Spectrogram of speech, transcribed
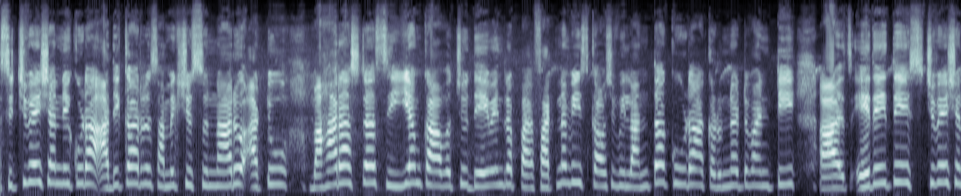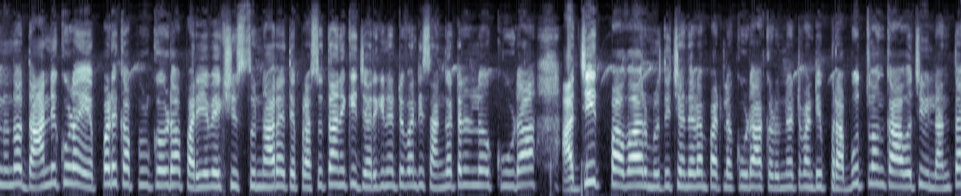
సిచ్యువేషన్ని కూడా అధికారులు సమీక్షిస్తున్నారు. అటు మహారాష్ట్ర సీఎం కావచ్చు దేవేంద్ర ఫ- ఫడ్నవీస్ కావచ్చు వీళ్ళంతా కూడా అక్కడ ఉన్నటువంటి ఏదైతే సిచ్యువేషన్ ఉందో దాన్ని కూడా ఎప్పటికప్పుడు కూడా పర్యవేక్షిస్తున్నారు. అయితే ప్రస్తుతానికి జరిగినటువంటి సంఘటనలో కూడా అజిత్ పవార్ మృతి చెందడం పట్ల కూడా అక్కడ ఉన్నటువంటి ప్రభుత్వం కావచ్చు వీళ్ళంతా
